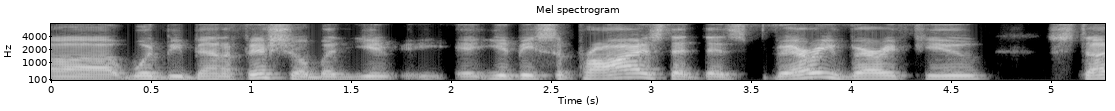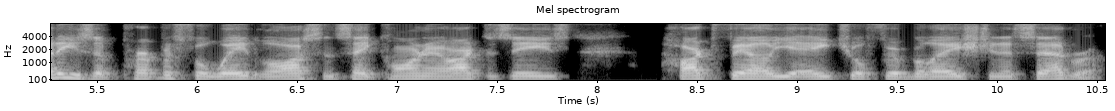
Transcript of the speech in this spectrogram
uh, would be beneficial. But you you'd be surprised that there's very very few studies of purposeful weight loss and say coronary heart disease, heart failure, atrial fibrillation, et cetera.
